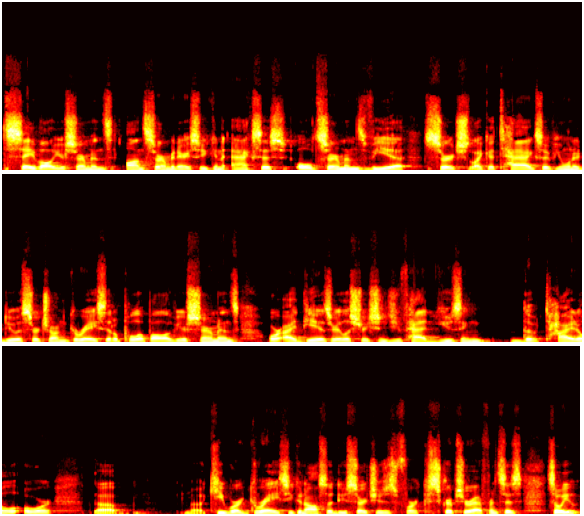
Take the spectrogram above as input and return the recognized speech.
save all your sermons on Sermonary. So you can access old sermons via search like a tag. So if you want to do a search on grace, it'll pull up all of your sermons or ideas or illustrations you've had using the title or uh, keyword grace. You can also do searches for scripture references. So we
